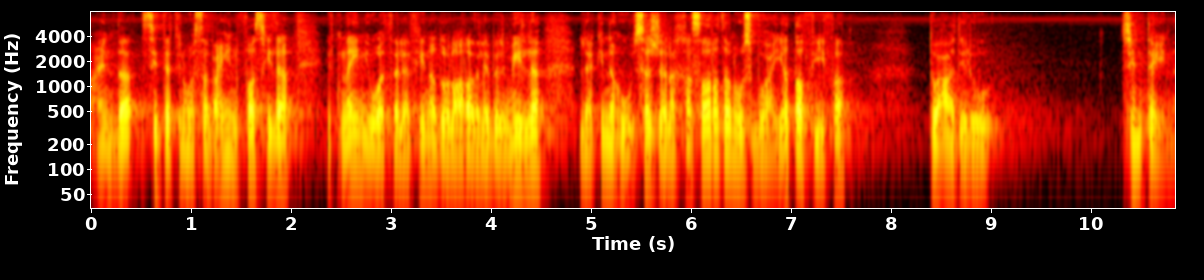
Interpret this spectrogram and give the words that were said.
عند 76.32 دولارا للبرميل لكنه سجل خسارة أسبوعية طفيفة تعادل سنتين.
